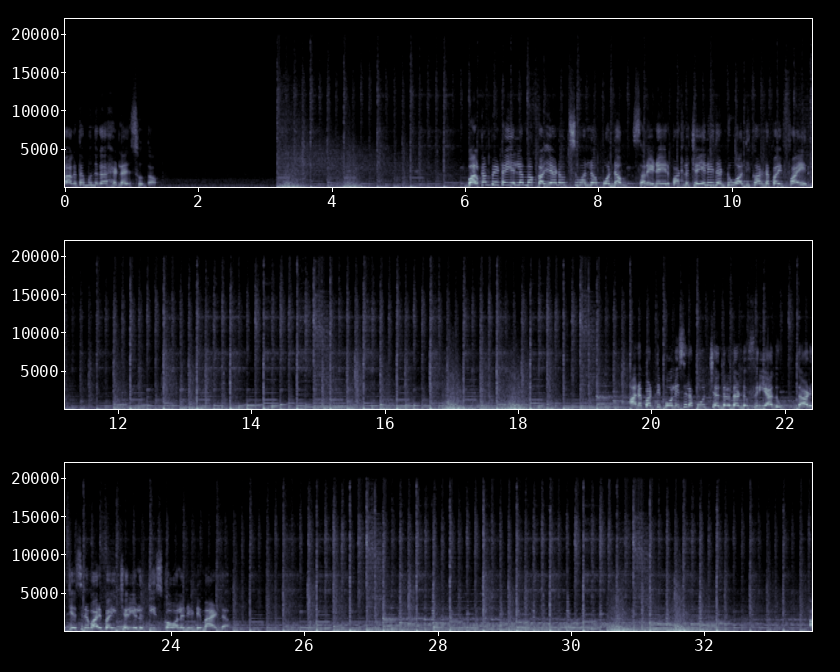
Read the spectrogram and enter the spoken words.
స్వాగతం ముందుగా హెడ్లైన్స్ చూద్దాం. బల్కంపేట ఎల్లమ్మ కళ్యాణోత్సవంలో పొన్నం. సరైన ఏర్పాట్లు చేయలేదంటూ అధికారులపై ఫైర్. అనపర్తి పోలీసులకు చంద్రదండు ఫిర్యాదు. దాడి చేసిన వారిపై చర్యలు తీసుకోవాలని డిమాండ్.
